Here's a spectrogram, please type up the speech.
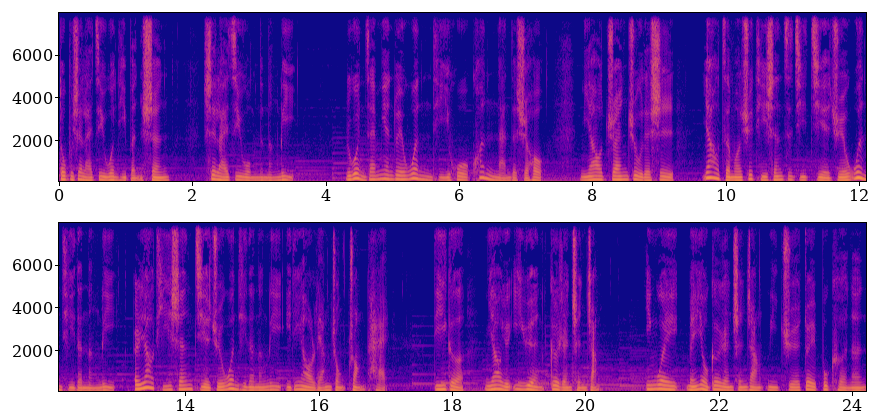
都不是来自于问题本身，是来自于我们的能力。如果你在面对问题或困难的时候，你要专注的是要怎么去提升自己解决问题的能力。而要提升解决问题的能力，一定要有两种状态。第一个，你要有意愿个人成长，因为没有个人成长，你绝对不可能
